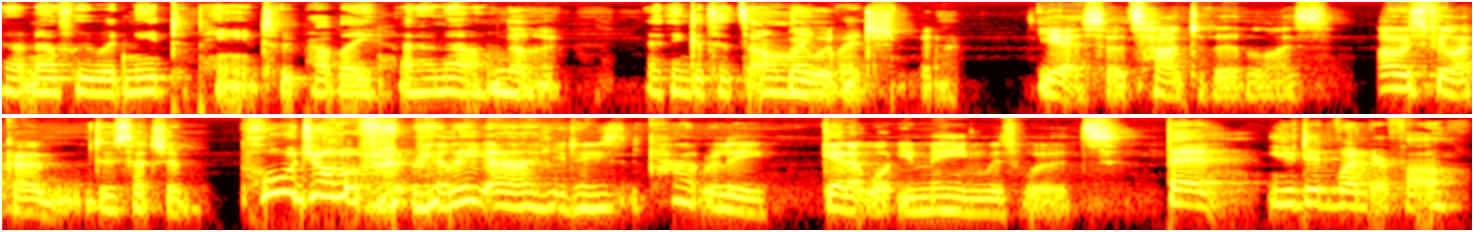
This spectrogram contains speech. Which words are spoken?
I don't know if we would need to paint. We probably, I don't know. No. I think it's its own we language. Yeah. Yeah, so it's hard to verbalize. I always feel like I do such a poor job of it, really. Uh, you know, you can't really get at what you mean with words. But you did wonderful.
